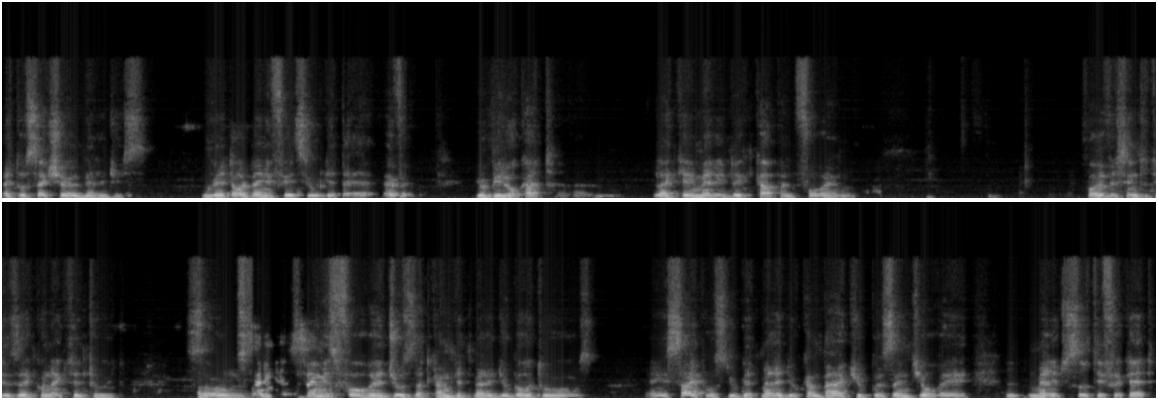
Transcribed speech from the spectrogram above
heterosexual marriages. You get all benefits. You will get uh, every, you'll be looked at uh, like a married couple for um, for everything that is uh, connected to it. So oh. same, same is for uh, Jews that can't get married. You go to uh, Cyprus, you get married, you come back, you present your uh, marriage certificate,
